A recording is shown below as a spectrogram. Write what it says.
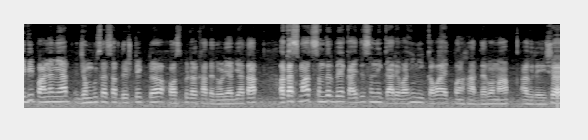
AV Panmiya Jambusar sub district hospital ખાતે દોડી આવ્યા હતા. અકસ્માત સંદર્ભે કાયદેસરની કાર્યવાહીની કવાયત પણ હાથ ધરવામાં આવી રહી છે.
